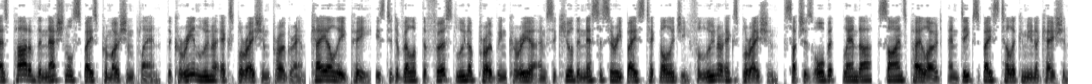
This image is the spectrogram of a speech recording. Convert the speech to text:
As part of the National Space Promotion Plan, the Korean Lunar Exploration Program (KLEP) is to develop the first lunar probe in Korea and secure the necessary base technology for lunar exploration, such as orbit, lander, science payload, and deep space telecommunication.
